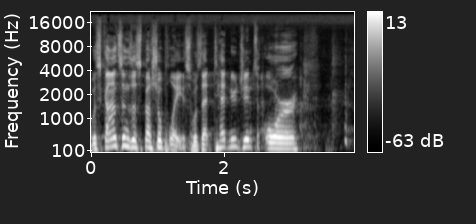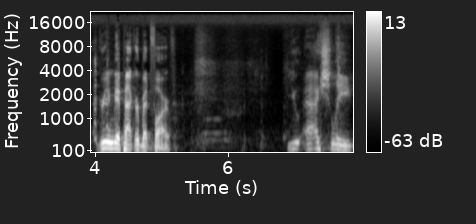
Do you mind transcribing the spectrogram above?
Wisconsin's a special place. Was that Ted Nugent or Green Bay Packer Brett Favre? You actually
